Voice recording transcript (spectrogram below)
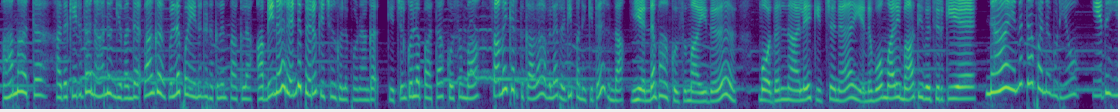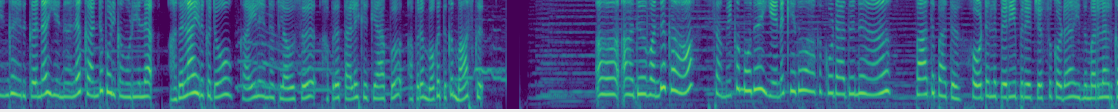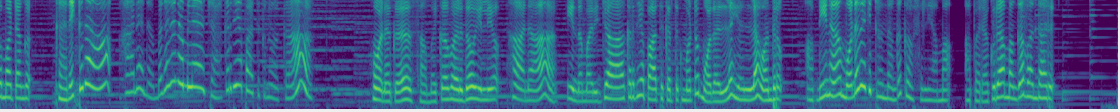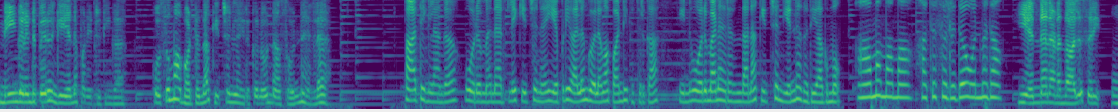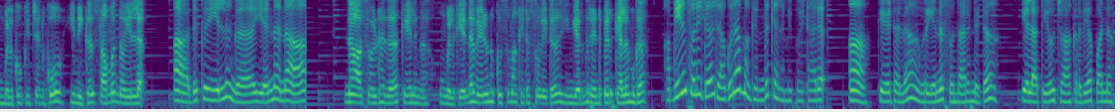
ஆமா அத்த அதை கேட்டுதான் நானும் இங்க வந்தேன். வாங்க உள்ள போய் என்ன நடக்குதுன்னு பார்க்கலாம். அப்படின்னு ரெண்டு பேரும் கிச்சனுக்குள்ள போனாங்க. கிச்சனுக்குள்ள பார்த்தா குசுமா சமைக்கிறதுக்காக அவளை ரெடி பண்ணிக்கிட்டு இருந்தா. என்னமா குசுமா இது? முதல் நாளே கிச்சனை என்னவோ மாதிரி மாத்தி வச்சிருக்கியே. நான் என்னதான் பண்ண முடியும்? எது எங்க இருக்குன்னு என்னால கண்டுபிடிக்க முடியல. அதெல்லாம் இருக்கட்டும். கையில என்ன கிளவுஸ் அப்புறம் தலைக்கு கேப்பு அப்புறம் முகத்துக்கு மாஸ்க் அது வந்துக்கா. சமைக்கும் போது எனக்கு எதுவும் ஆகக்கூடாதுன்னு. பார்த்து பார்த்து ஹோட்டலில் பெரிய பெரிய செஃப் கூட இந்த மாதிரிலாம் இருக்க மாட்டாங்க. கரெக்டு தான். ஆனால் நம்ம தானே நம்மள ஜாக்கிரதையாக பார்த்துக்கணும் அக்கா. உனக்கு சமைக்க வருதோ இல்லையோ? ஆனால் இந்த மாதிரி ஜாக்கிரதையாக பார்த்துக்கிறதுக்கு மட்டும் முதல்ல எல்லாம் வந்துடும் அப்படின்னு முனவிக்கிட்டு இருந்தாங்க கௌசல்யாமா அப்போ ரகுராம் அங்கே வந்தாரு. நீங்க ரெண்டு பேரும் இங்க என்ன பண்ணிட்டு இருக்கீங்க? குசுமா மட்டும்தான் கிச்சன்ல இருக்கணும்னு நான் சொன்னேன்ல. பாத்தீங்களாங்க? ஒரு மணி நேரத்துல கிச்சனை எப்படி அலங்கோலமா பண்ணி வச்சிருக்கா? இன்னும் ஒரு மணி நேரம் இருந்தானா கிச்சன் என்ன கதி ஆகுமோ? ஆமா மாமா. அது சொல்றது உண்மைதான். என்ன நடந்தாலும் சரி உங்களுக்கும் கிச்சனுக்கும் இன்னைக்கு சம்பந்தம் இல்ல. அதுக்கு இல்லங்க. என்னன்னா நான் சொல்றத கேளுங்க. உங்களுக்கு என்ன வேணும்னு குசுமா கிட்ட சொல்லிட்டு இங்க இருந்து ரெண்டு பேரும் கிளம்புங்க. அப்படின்னு சொல்லிட்டு ரகுராம் அங்கிருந்து கிளம்பி போயிட்டாரு. ஆ கேட்டல அவர் என்ன சொன்னாருன்னுட்டு? எல்லாத்தையும் ஜாக்கிரதையா பண்ணு.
